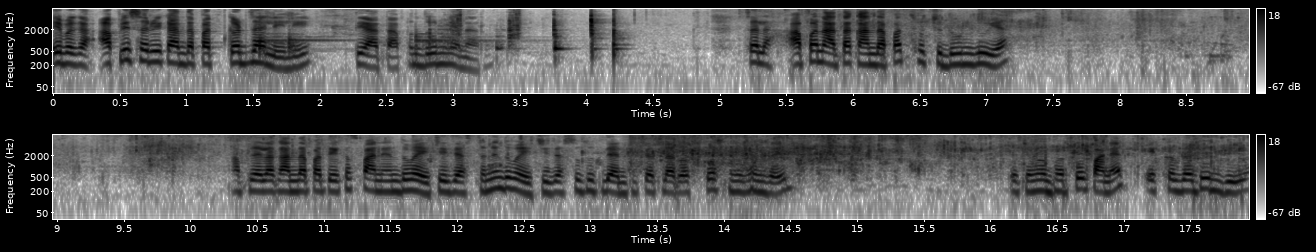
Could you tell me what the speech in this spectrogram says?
हे बघा आपली सर्व कांदा पात कट झालेली ते आता आपण धुवून घेणार चला आपण आता कांदापात स्वच्छ धुवून घेऊया. आपल्याला कांदापात एकच पाण्याने धुवायची जास्त नाही धुवायची. जास्त धुतल्या आणि तिच्यातला रस निघून जाईल. त्याच्यामुळे भरपूर पाण्यात एकदा धुवून घेऊया.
